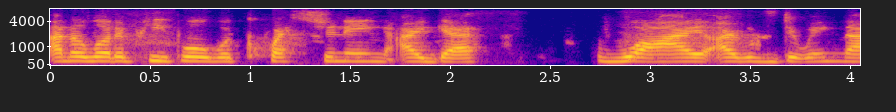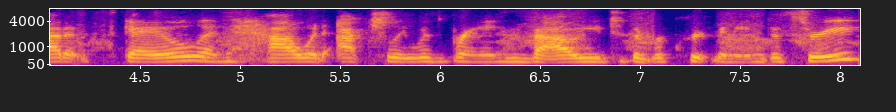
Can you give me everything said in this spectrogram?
and a lot of people were questioning, I guess, why I was doing that at scale and how it actually was bringing value to the recruitment industry.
